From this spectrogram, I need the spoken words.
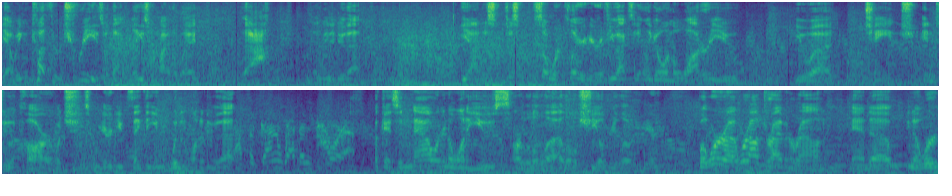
Yeah, we can cut through trees with that laser, by the way. Ah, didn't mean to do that. Yeah, just just so we're clear here, if you accidentally go in the water, you you uh, change into a car, which is weird. You'd think that you wouldn't want to do that. That's a gun weapon power up. Okay, so now we're gonna want to use our little uh, little shield reloader here. But we're uh, we're out driving around, and uh, you know we're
